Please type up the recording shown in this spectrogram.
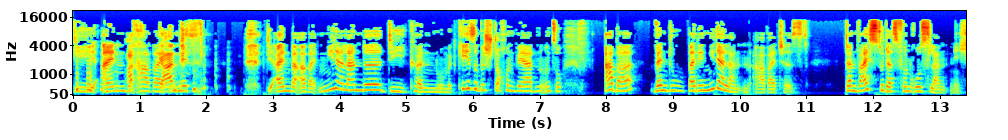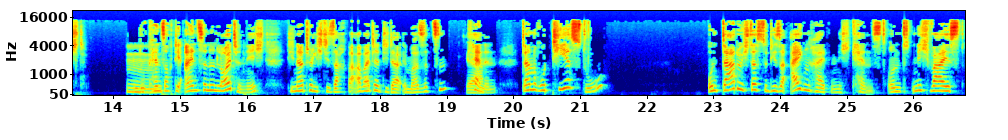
Die einen Ach, bearbeiten. nicht. Die einen bearbeiten Niederlande, die können nur mit Käse bestochen werden und so. Aber wenn du bei den Niederlanden arbeitest, dann weißt du das von Russland nicht. Und Du Mhm. kennst auch die einzelnen Leute nicht, die natürlich die Sachbearbeiter, die da immer sitzen, Ja. kennen. Dann rotierst du und dadurch, dass du diese Eigenheiten nicht kennst und nicht weißt,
